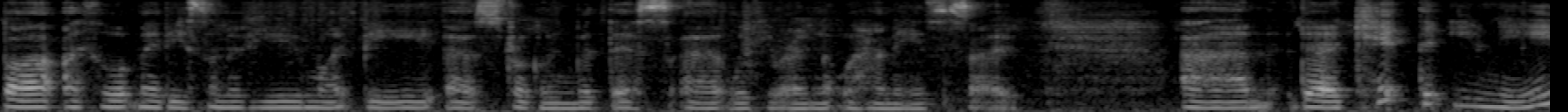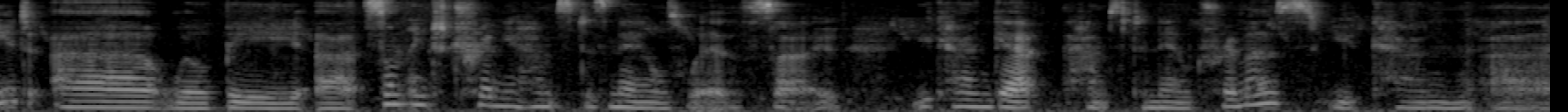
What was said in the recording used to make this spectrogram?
but I thought maybe some of you might be uh, struggling with this uh, with your own little hammies. So um, the kit that you need uh, will be something to trim your hamster's nails with. So you can get hamster nail trimmers, you can, uh,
